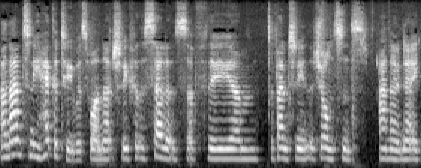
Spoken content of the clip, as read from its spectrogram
and Antony Hegarty was one actually for the cellars of the um, of Antony and the Johnsons Anohni.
